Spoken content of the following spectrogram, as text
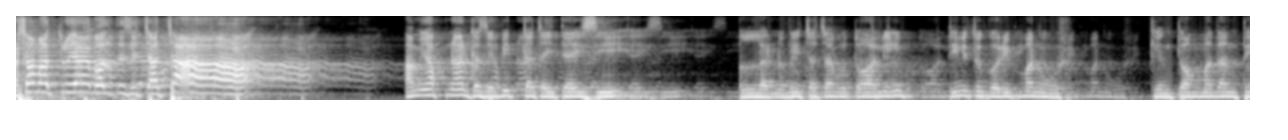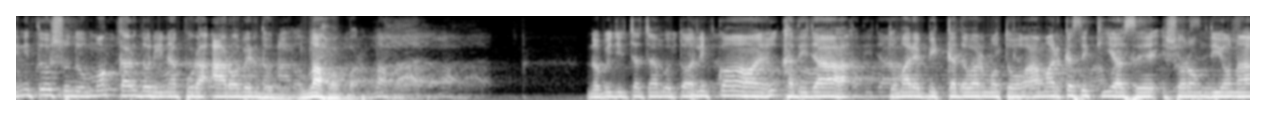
আসা মাত্র বলতেছে, চাচা, আমি আপনার কাছে ভিক্ষা চাইতে আইছি। আল্লাহ নবী চাচাবু তো আলিম তিনি তো গরিব মানুষ। কিন্তু আম্মাদান, তিনি তো শুধু মক্কার ধনী না, পুরা আরবের ধনী। আল্লাহ আকবার। নবীজির চাচা আবু তালিব কয়, খাদিজা, তোমারে ভিক্ষা দেওয়ার মতো আমার কাছে কি আছে? শরম দিও না।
